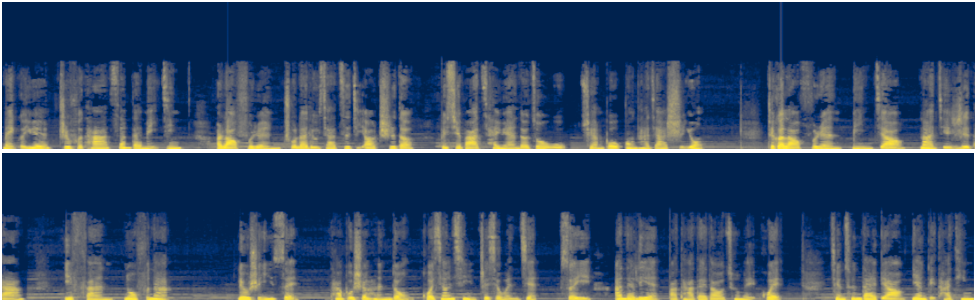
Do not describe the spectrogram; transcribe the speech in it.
每个月支付他三百美金。而老妇人除了留下自己要吃的，必须把菜园的作物全部供他家使用。这个老妇人名叫纳杰日达·伊凡诺夫娜，六十一岁。她不是很懂或相信这些文件，所以。安德烈把她带到村委会，请村代表念给她听，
